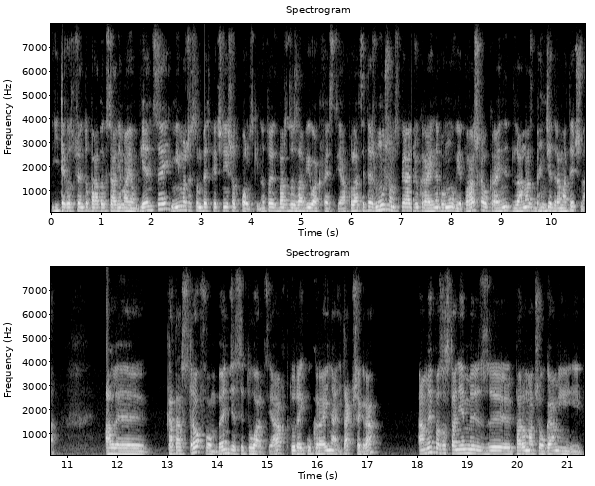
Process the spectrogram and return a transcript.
I tego sprzętu paradoksalnie mają więcej, mimo że są bezpieczniejsze od Polski. No to jest bardzo zawiła kwestia. Polacy też muszą wspierać Ukrainę, bo mówię, porażka Ukrainy dla nas będzie dramatyczna. Ale katastrofą będzie sytuacja, w której Ukraina i tak przegra, a my pozostaniemy z paroma czołgami i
